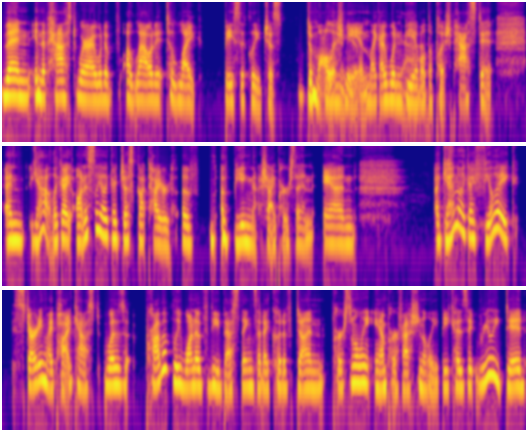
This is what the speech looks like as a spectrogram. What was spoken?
than in the past where I would have allowed it to like basically just demolish me and like I wouldn't yeah. be able to push past it. And yeah, like I honestly like I just got tired of of being that shy person and again like I feel like starting my podcast was probably one of the best things that I could have done personally and professionally because it really did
